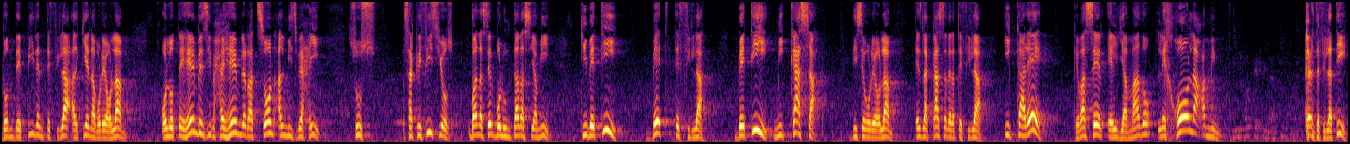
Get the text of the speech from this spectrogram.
donde piden tefilá aquí en Aboreolam, olotehem bezibhehem le ratzon al mizbehi, sus sacrificios van a ser voluntad hacia mí. Kibeti bet tefilá. Betí, mi casa, dice Boreolam, es la casa de la tefilá. Y Karé, que va a ser el llamado Lejola Amim. Tefilatí.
